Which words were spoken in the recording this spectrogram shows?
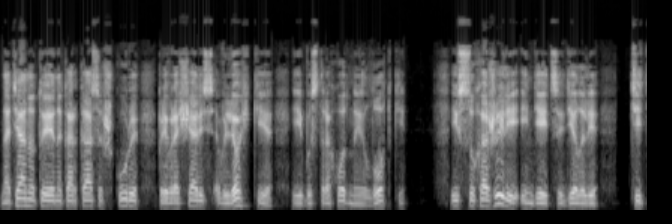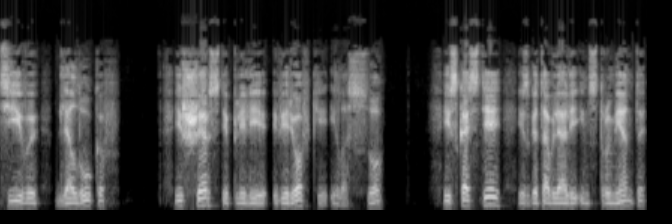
Натянутые на каркасы шкуры превращались в легкие и быстроходные лодки. Из сухожилий индейцы делали тетивы для луков, из шерсти плели веревки и лассо, из костей изготовляли инструменты,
